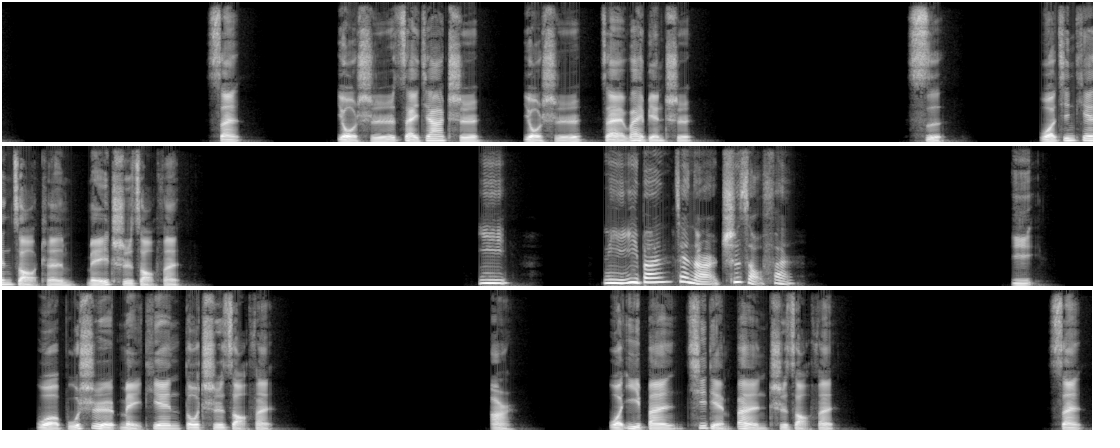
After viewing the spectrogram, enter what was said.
三，有时在家吃，有时在外边吃。四，我今天早晨没吃早饭。一，你一般在哪儿吃早饭？一，我不是每天都吃早饭。二，我一般七点半吃早饭。三。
